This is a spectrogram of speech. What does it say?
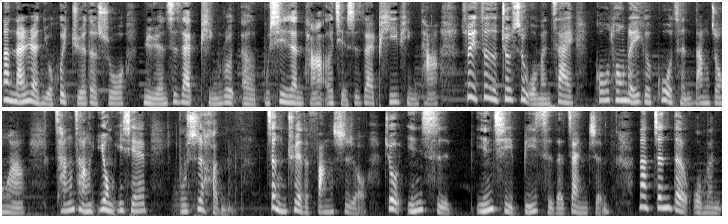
那男人也会觉得说女人是在评论呃不信任他，而且是在批评他。所以这个就是我们在沟通的一个过程当中啊，常常用一些不是很。正确的方式哦，就因此引起彼此的战争。那真的，我们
